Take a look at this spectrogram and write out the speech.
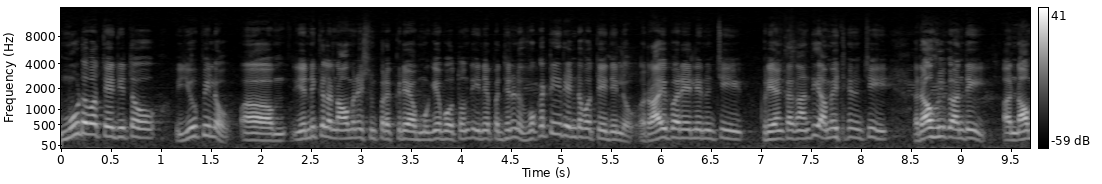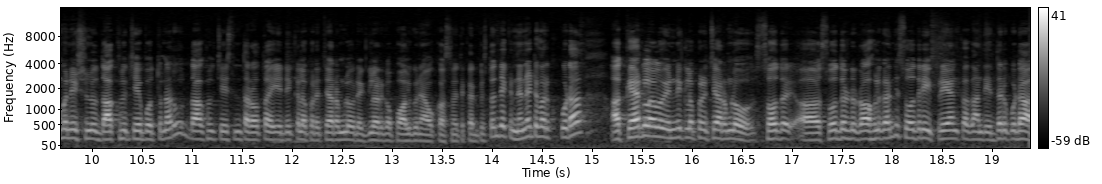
మూడవ తేదీతో యూపీలో ఎన్నికల నామినేషన్ ప్రక్రియ ముగియబోతోంది. ఈ నేపథ్యంలో ఒకటి రెండవ తేదీలో రాయ్బరేలీ నుంచి ప్రియాంక గాంధీ అమేథీ నుంచి రాహుల్ గాంధీ ఆ, నామినేషన్లు దాఖలు చేయబోతున్నారు. దాఖలు చేసిన తర్వాత ఎన్నికల ప్రచారంలో రెగ్యులర్గా పాల్గొనే అవకాశం అయితే కనిపిస్తుంది. ఇక నిన్నటి వరకు కూడా ఆ కేరళలో ఎన్నికల ప్రచారంలో సోదరి సోదరుడు రాహుల్ గాంధీ సోదరి ప్రియాంక గాంధీ ఇద్దరు కూడా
